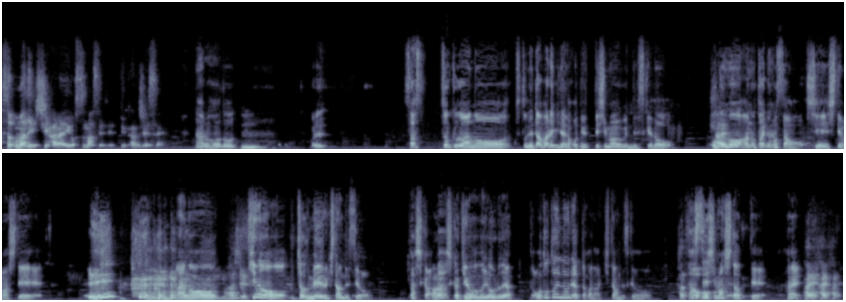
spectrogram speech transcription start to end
そこまでに支払いを済ませてっていう感じですね。なるほど。うん。これ、早速、あの、ちょっとネタバレみたいなこと言ってしまうんですけど、僕も、あの竹本さんを支援してまして、え？あの、昨か？日ちょうどメール来たんですよ。確か、はい確か昨日の夜やった、一昨日の夜やったかな、来たんですけど、達成しましたって。はい。はいはいはい。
